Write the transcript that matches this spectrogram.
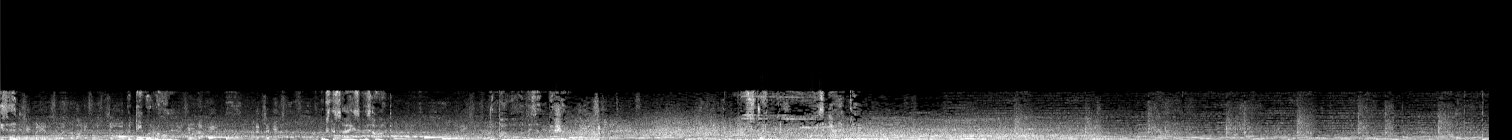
they said. But they were wrong. It was the size of his heart.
